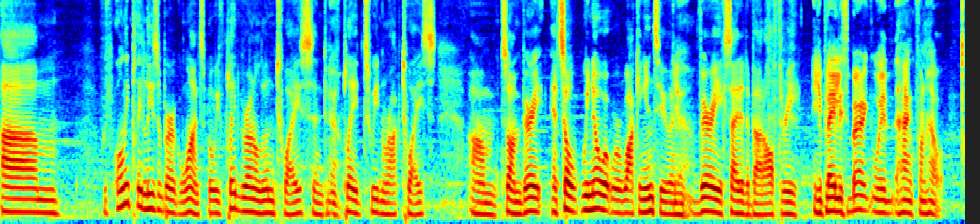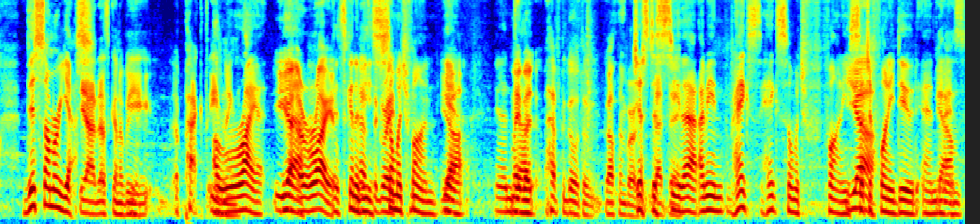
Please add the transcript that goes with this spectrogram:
Um, we've only played Liseberg once, but we've played Gröna Lund twice, and Yeah. we've played Sweden Rock twice. Um, so I'm very and so we know what we're walking into, and Yeah. very excited about all three. You play Liseberg with Hank von Hell. This summer, yes. Yeah, that's gonna be a packed evening. a riot. Yeah, a riot. It's going to be That's the so much fun. Yeah. Yeah. And Maybe uh, I have to go to Gothenburg just to that see day. that. I mean, Hank's Hank's so much fun. He's Yeah. such a funny dude, and um, is.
